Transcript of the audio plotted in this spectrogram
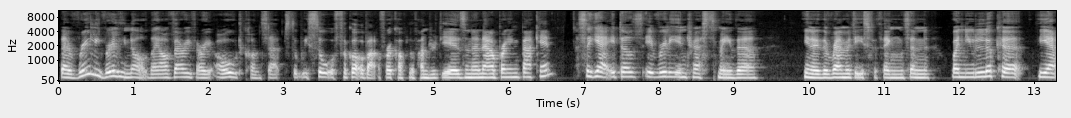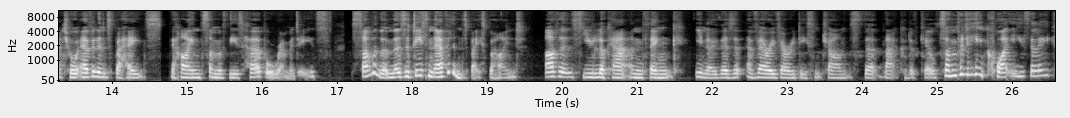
they're really, really not. They are very, very old concepts that we sort of forgot about for a couple of hundred years and are now bringing back in. So, yeah, it does, it really interests me the, you know, the remedies for things. And when you look at the actual evidence behind, behind some of these herbal remedies, some of them there's a decent evidence base behind. Others you look at and think, you know, there's a, a very, very decent chance that that could have killed somebody quite easily.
